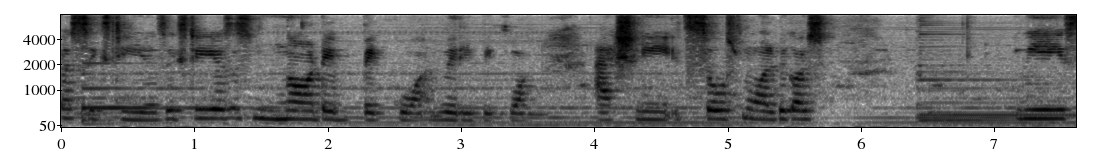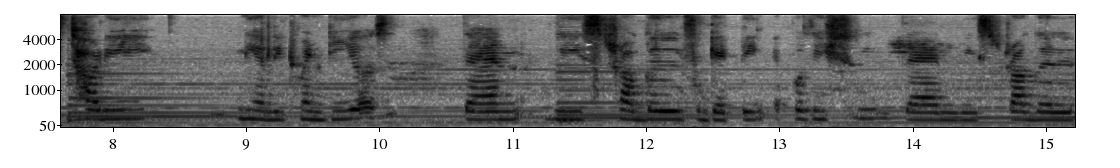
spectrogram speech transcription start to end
is 60 years. 60 years is not a big one very big one. Actually it's so small because we study nearly 20 years then we struggle for getting a position then we struggle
